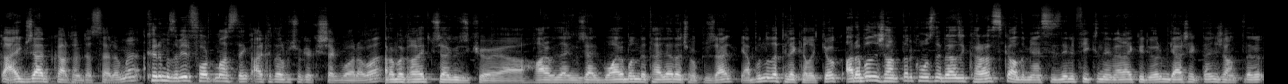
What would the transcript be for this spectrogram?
Gayet güzel bir karton tasarımı. Kırmızı bir Ford Mustang. Arka tarafı çok yakışacak bu araba. Araba gayet güzel gözüküyor ya. Harbiden güzel. Bu arabanın detayları da çok güzel. Ya bunda da plakalık yok. Arabanın jantları konusunda birazcık kararsız kaldım. Yani sizlerin fikrini merak ediyorum. Gerçekten jantları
